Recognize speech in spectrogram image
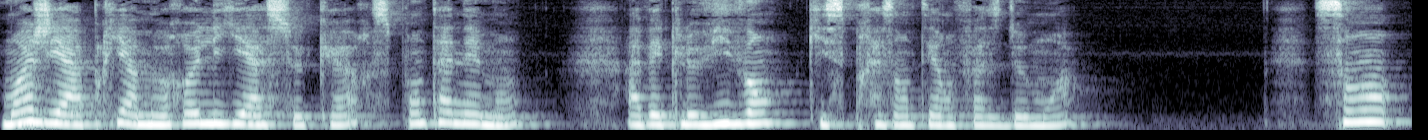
Moi j'ai appris à me relier à ce cœur spontanément, avec le vivant qui se présentait en face de moi, sans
